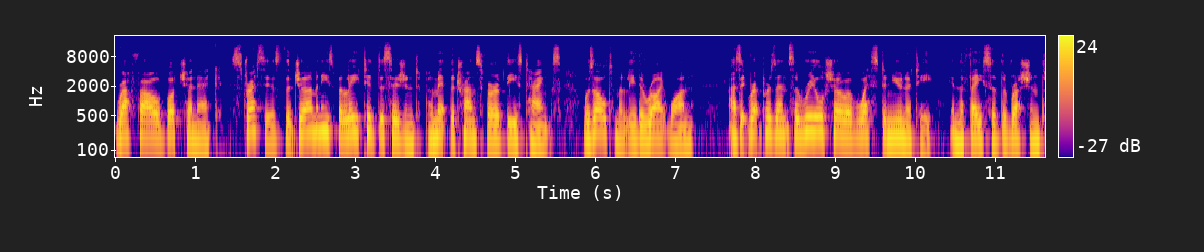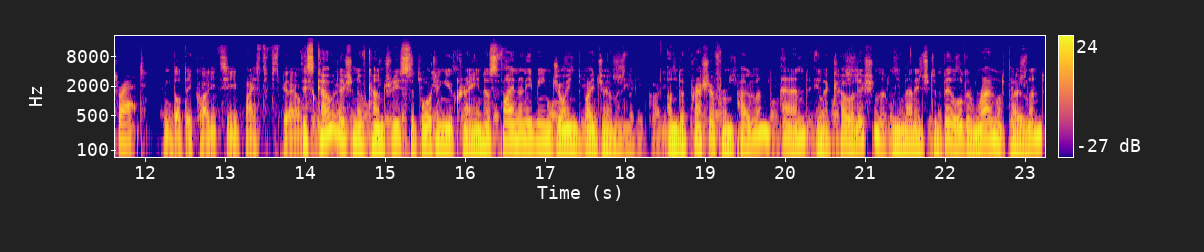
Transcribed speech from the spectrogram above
Rafał Bochenek, stresses that Germany's belated decision to permit the transfer of these tanks was ultimately the right one, as it represents a real show of Western unity in the face of the Russian threat. This coalition of countries supporting Ukraine has finally been joined by Germany. Under pressure from Poland and in a coalition that we managed to build around Poland,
